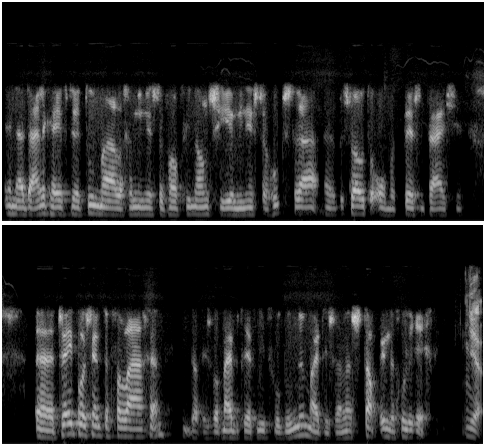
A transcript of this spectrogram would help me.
En uiteindelijk heeft de toenmalige minister van Financiën, minister Hoekstra, besloten om het percentage uh, 2% te verlagen. Dat is wat mij betreft niet voldoende, maar het is wel een stap in de goede richting. Ja.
